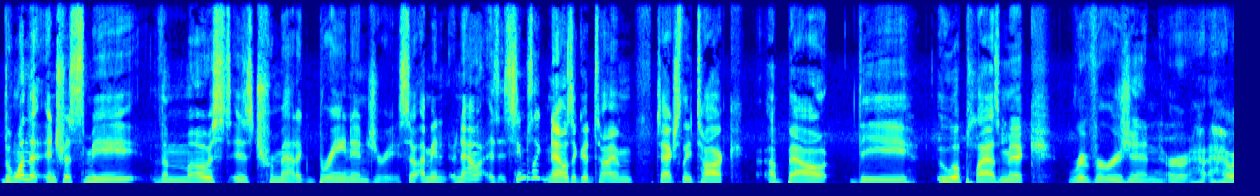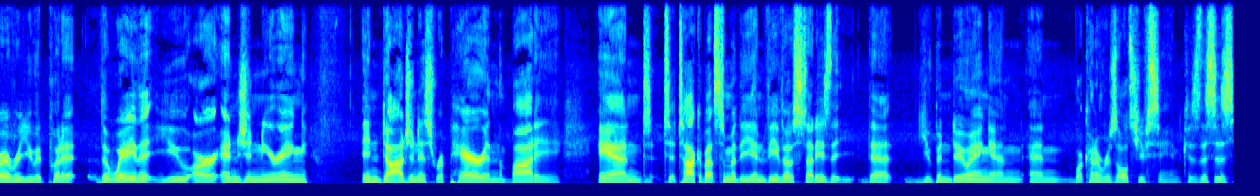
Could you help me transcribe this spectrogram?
The one that interests me the most is traumatic brain injury. So, I mean, now it seems like now is a good time to actually talk about the ooplasmic reversion, or h- however you would put it, the way that you are engineering endogenous repair in the body and to talk about some of the in vivo studies that that you've been doing and and what kind of results you've seen because this is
